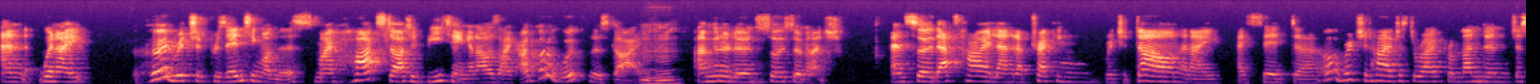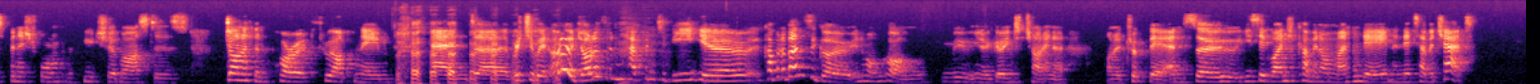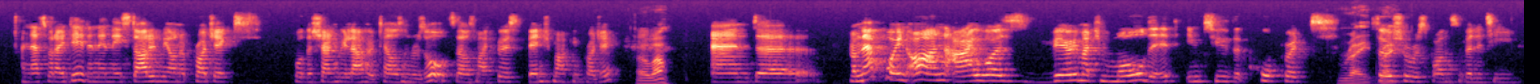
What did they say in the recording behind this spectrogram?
And when I heard Richard presenting on this, my heart started beating, and I was like, I've got to work for this guy. Mm-hmm. I'm going to learn so, so much. And so that's how I landed up tracking Richard down. And I, I said, uh, Oh, Richard, hi, I've just arrived from London, just finished Forum for the Future Masters. Jonathan Porritt threw out the name. And uh, Richard went, Oh, Jonathan happened to be here a couple of months ago in Hong Kong, you know, going to China on a trip there. And so he said, Why don't you come in on Monday and then let's have a chat? and that's what I did. And then they started me on a project for the Shangri La Hotels and Resorts. That was my first benchmarking project. Oh wow! And uh, from that point on, I was very much molded into the corporate right, social right. responsibility,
